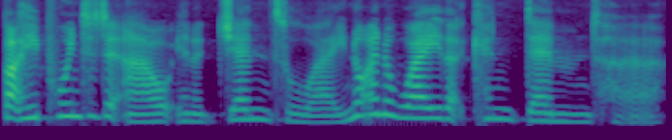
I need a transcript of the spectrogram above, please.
But he pointed it out in a gentle way, not in a way that condemned her.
